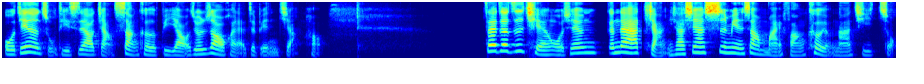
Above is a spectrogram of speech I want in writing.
我今天的主题是要讲上课的必要，我就绕回来这边讲。好，在这之前，我先跟大家讲一下，现在市面上买房课有哪几种？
